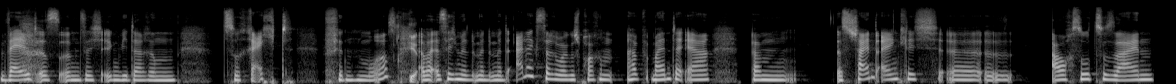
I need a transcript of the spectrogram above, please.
Welt ist und sich irgendwie darin zurechtfinden muss. Ja. Aber als ich mit, mit, mit Alex darüber gesprochen habe, meinte er, ähm, es scheint eigentlich äh, auch so zu sein,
